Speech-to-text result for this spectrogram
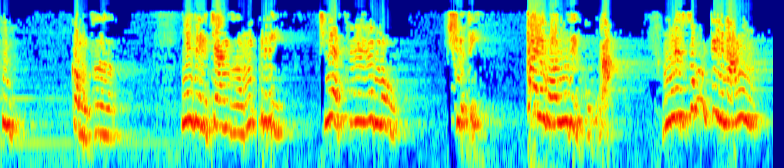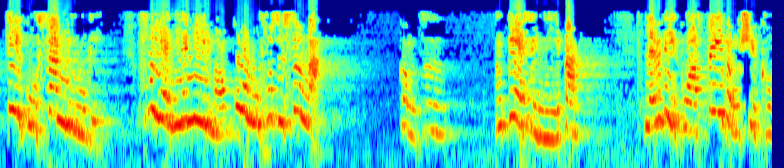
哼，公子，你在讲什么哩？接父母兄弟，该我有的过啊！我送给人这个三路的，敷衍你的眉毛，过路不是手啊！公子，我感谢你吧。楼里国非同虚空，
